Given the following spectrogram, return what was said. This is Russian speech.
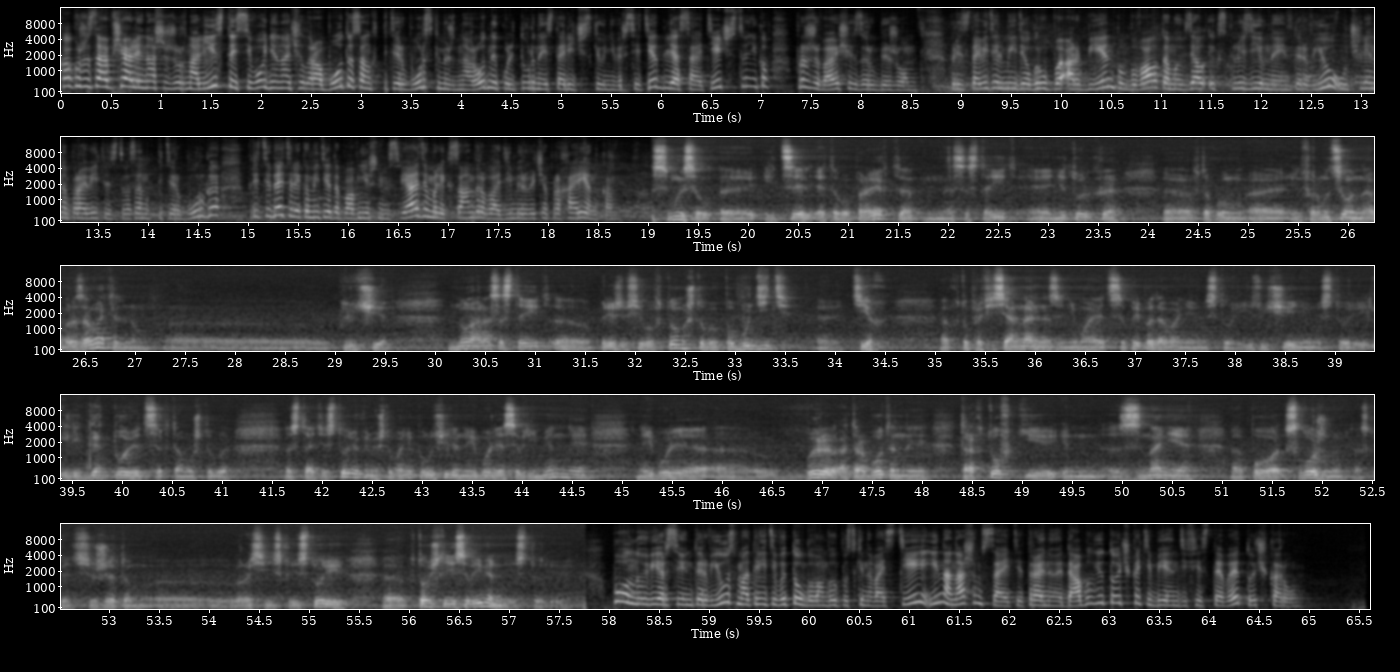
Как уже сообщали наши журналисты, сегодня начал работу Санкт-Петербургский международный культурно-исторический университет для соотечественников, проживающих за рубежом. Представитель медиагруппы RBN побывал там и взял эксклюзивное интервью у члена правительства Санкт-Петербурга, председателя комитета по внешним связям Александра Владимировича Прохоренко. Смысл э, и цель этого проекта состоит э, не только э, в таком информационно-образовательном ключе, но она состоит э, прежде всего в том, чтобы побудить э, тех, э, кто профессионально занимается преподаванием истории, изучением истории или готовится к тому, чтобы стать историками, чтобы они получили наиболее современные, наиболее отработанные трактовки, знания по сложным так сказать, сюжетам российской истории, в том числе и современной истории. Полную версию интервью смотрите в итоговом выпуске новостей и на нашем сайте www.tbndefistv.ru.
